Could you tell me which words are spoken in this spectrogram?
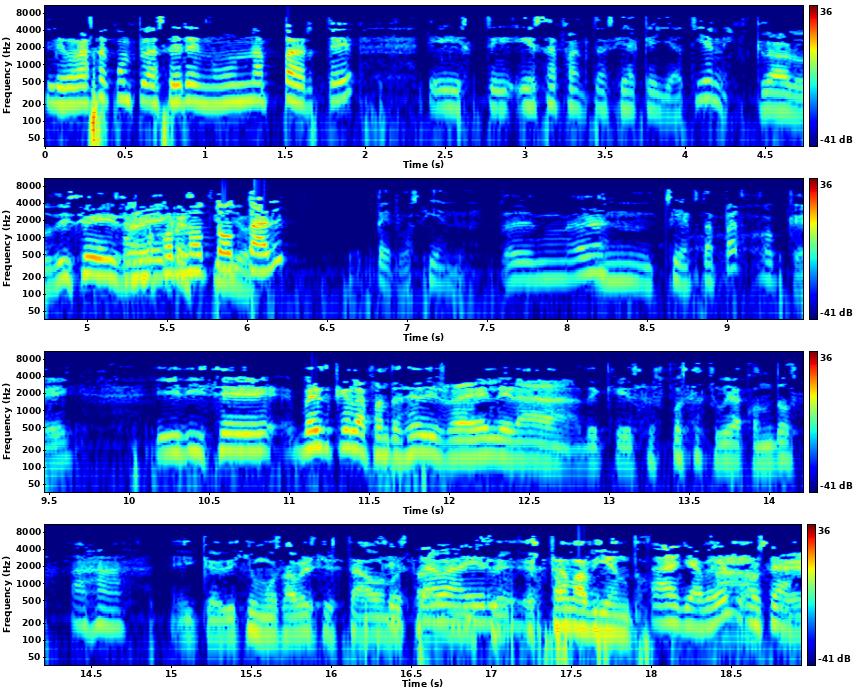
Le vas a complacer en una parte este, esa fantasía que ella tiene. Claro, dice A lo mejor no total, pero sí en, En, eh, en cierta parte. Ok. Y dice, ves que la fantasía de Israel era de que su esposa estuviera con dos. Ajá. Y que dijimos a ver si está o Si no estaba dice, él. estaba viendo. Ah, ya ves, Ah, o sea, ok,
